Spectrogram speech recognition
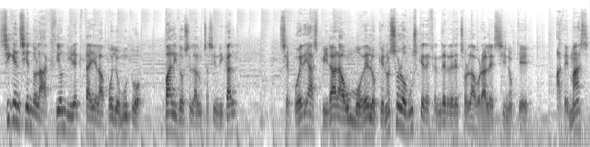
¿Siguen siendo la acción directa y el apoyo mutuo válidos en la lucha sindical? ¿Se puede aspirar a un modelo que no solo busque defender derechos laborales, sino que, además,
